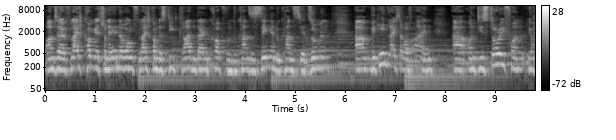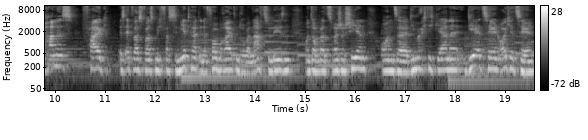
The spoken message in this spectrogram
Und äh, vielleicht kommen jetzt schon Erinnerungen, vielleicht kommt das Lied gerade in deinen Kopf und du kannst es singen, du kannst es jetzt summen. Ähm, wir gehen gleich darauf ein. Äh, und die Story von Johannes Falk ist etwas, was mich fasziniert hat in der Vorbereitung, darüber nachzulesen und darüber zu recherchieren. Und äh, die möchte ich gerne dir erzählen, euch erzählen,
